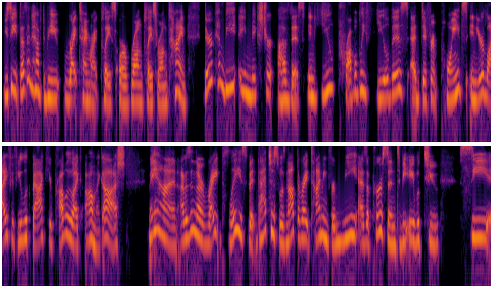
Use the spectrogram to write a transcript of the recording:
You see, it doesn't have to be right time, right place, or wrong place, wrong time. There can be a mixture of this. And you probably feel this at different points in your life. If you look back, you're probably like, oh my gosh, man, I was in the right place, but that just was not the right timing for me as a person to be able to see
